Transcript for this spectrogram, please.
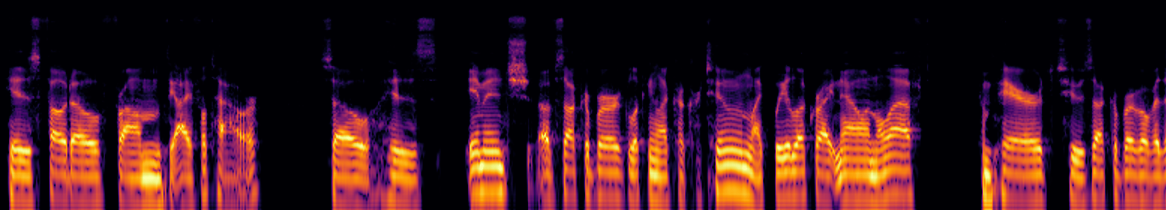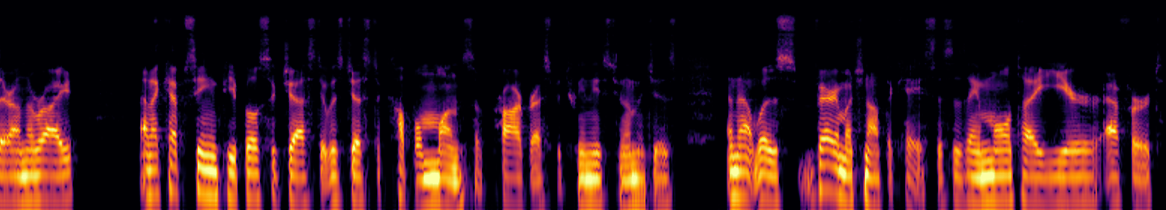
his photo from the Eiffel Tower. So his image of Zuckerberg looking like a cartoon, like we look right now on the left, compared to Zuckerberg over there on the right. And I kept seeing people suggest it was just a couple months of progress between these two images. And that was very much not the case. This is a multi year effort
